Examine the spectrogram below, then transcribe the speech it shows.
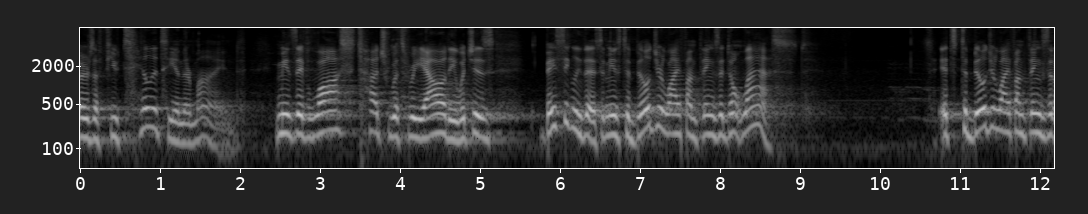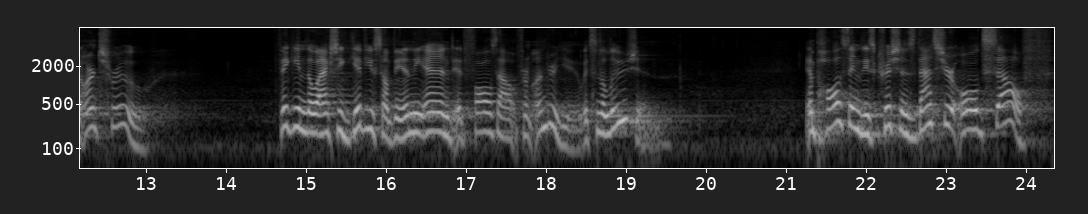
there's a futility in their mind. It means they've lost touch with reality, which is basically this it means to build your life on things that don't last, it's to build your life on things that aren't true. Thinking they'll actually give you something. In the end, it falls out from under you. It's an illusion. And Paul is saying to these Christians, that's your old self.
